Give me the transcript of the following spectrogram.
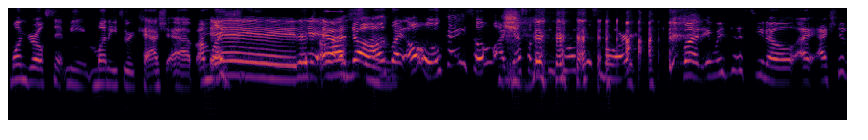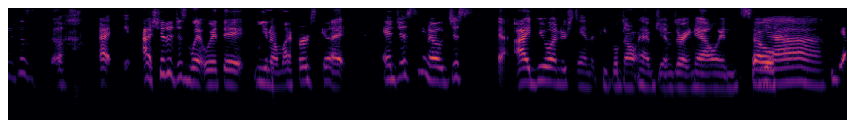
one girl sent me money through Cash App. I'm like, hey, that's yeah, awesome. no, I was like, oh, okay, so I guess I'm gonna do this more. But it was just, you know, I, I should have just, ugh, I, I should have just went with it. You know, my first gut, and just, you know, just I do understand that people don't have gyms right now, and so yeah, yeah,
